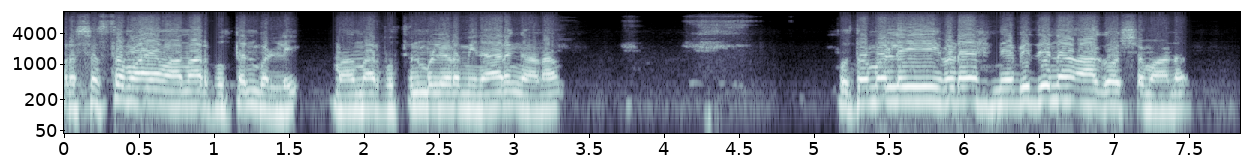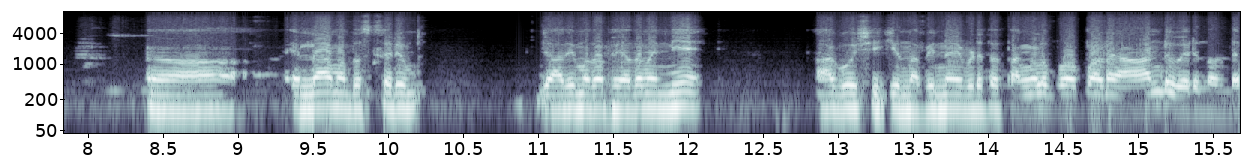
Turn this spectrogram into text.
പ്രശസ്തമായ മാന്നാർ പുത്തൻപള്ളി. മാന്നാർ പുത്തൻപള്ളിയുടെ മിനാരം കാണാം. പുത്തൻപള്ളി ഇവിടെ നബിദിന ആഘോഷമാണ്. എല്ലാ മതസ്ഥരും ജാതിമത ഭേദമന്യേ ആഘോഷിക്കുന്ന പിന്നെ ഇവിടുത്തെ തങ്ങൾ പോപ്പാടെ ആണ്ട് വരുന്നുണ്ട്.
